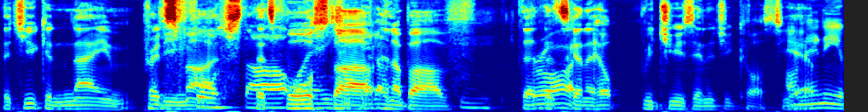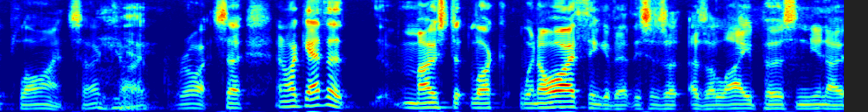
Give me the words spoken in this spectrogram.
that you can name pretty That's much four-star that's four star. Mm. and above that, that's going to help reduce energy costs. Yeah. on any appliance. Okay, right. So, and I gather most like when I think about this as a, as a lay person, you know,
